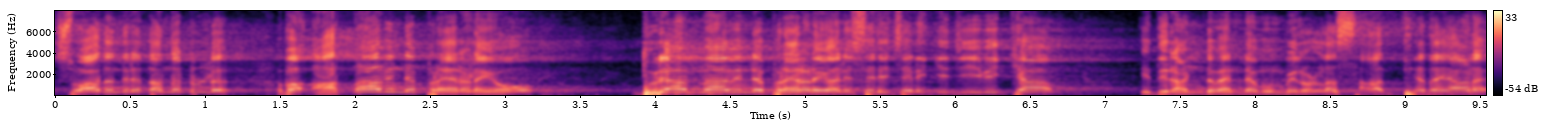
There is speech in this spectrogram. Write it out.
സ്വാതന്ത്ര്യം തന്നിട്ടുണ്ട്. അപ്പൊ ആത്മാവിന്റെ പ്രേരണയോ ദുരാത്മാവിന്റെ പ്രേരണയോ അനുസരിച്ച് എനിക്ക് ജീവിക്കാം. ഇത് രണ്ടും എന്റെ മുമ്പിലുള്ള സാധ്യതയാണ്.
